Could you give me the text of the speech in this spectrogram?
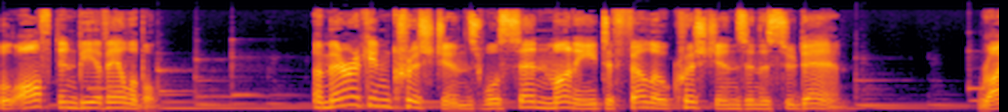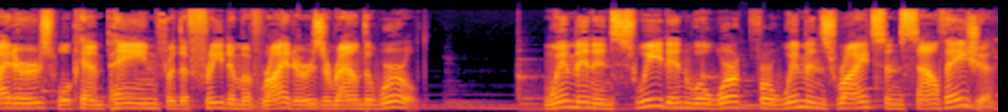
will often be available. American Christians will send money to fellow Christians in the Sudan. Writers will campaign for the freedom of writers around the world. Women in Sweden will work for women's rights in South Asia,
